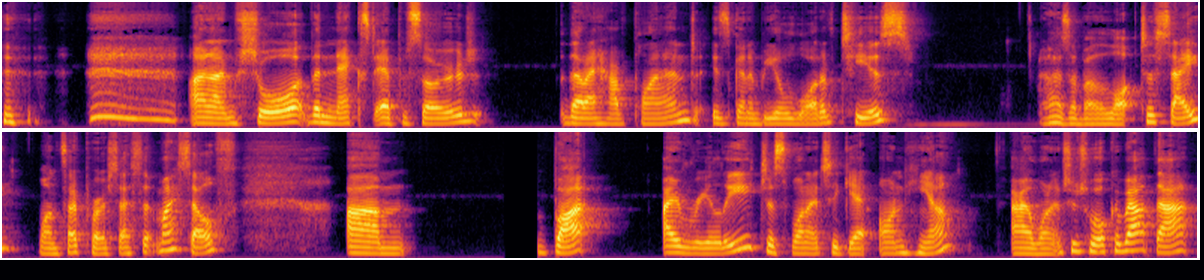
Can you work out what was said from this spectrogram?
and I'm sure the next episode that I have planned is going to be a lot of tears as I have a lot to say once I process it myself. Um, but I really just wanted to get on here. I wanted to talk about that.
